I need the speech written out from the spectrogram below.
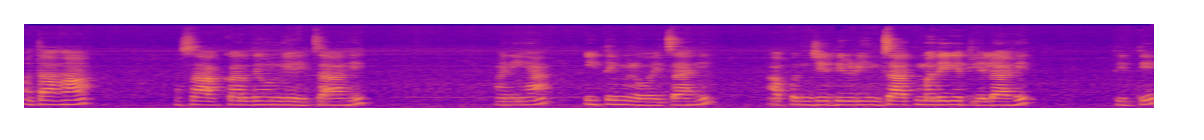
आता हा असा आकार देऊन घ्यायचा आहे. आणि हा इथे मिळवायचा आहे. आपण जे दीड इंच आतमध्ये घेतलेलं आहे तिथे.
